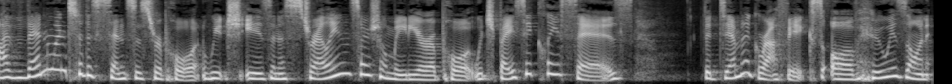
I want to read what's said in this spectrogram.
I then went to the Sensis report, which is an Australian social media report, which basically says the demographics of who is on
